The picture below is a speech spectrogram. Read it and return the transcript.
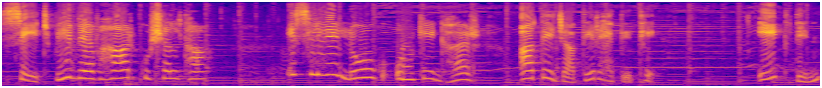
सेठ भी व्यवहार कुशल था, इसलिए लोग उनके घर आते जाते रहते थे। एक दिन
